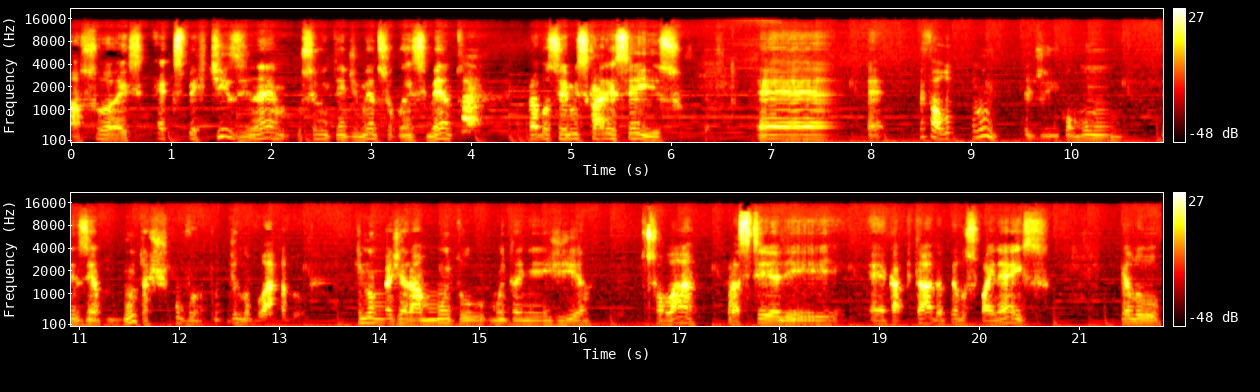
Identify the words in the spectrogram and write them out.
a sua expertise, né, o seu entendimento, o seu conhecimento, para você me esclarecer isso. É, é, você falou um de comum, por exemplo, muita chuva, de nublado, que não vai gerar muito, muita energia solar para ser ali é, captada pelos painéis, pelo,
